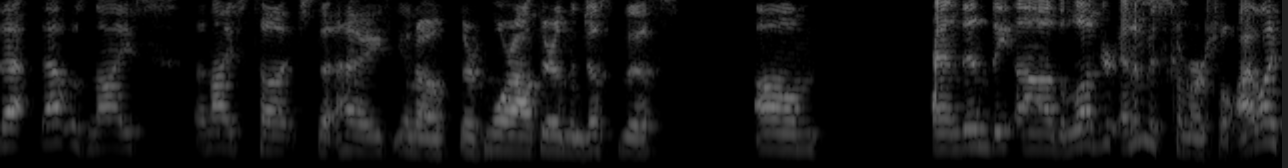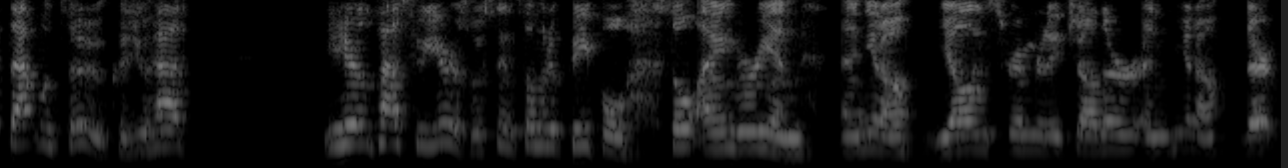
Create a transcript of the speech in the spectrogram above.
that that was nice, a nice touch. That hey, you know, there's more out there than just this um, and then the uh, the love your enemies commercial. I like that one too because you had you hear the past few years we've seen so many people so angry and and you know yelling, screaming at each other, and you know they're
